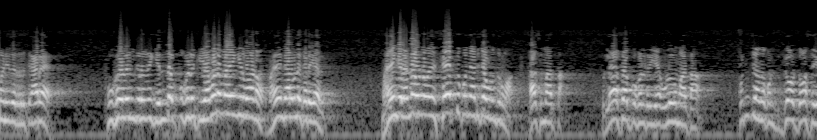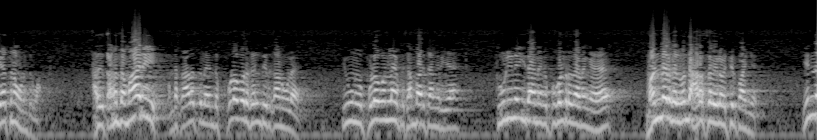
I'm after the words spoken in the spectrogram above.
மனிதர் இருக்கார. புகழுங்கிறது எந்த புகழுக்கு எவனும் மயங்கிடுவானோ மயங்காரவனே கிடையாது. மயங்கல் என்ன ஒண்ணு சேர்த்து கொஞ்சம் அடிச்சா விழுந்துருவான். காசு மாதிரி தான் லேசா புகழ்றிய உழுக மாட்டான். கொஞ்சம் அதை கொஞ்சம் ஜோ தோசை ஏத்தனா விழுந்துருவான். அதுக்கு தகுந்த மாதிரி அந்த காலத்துல இந்த புலவர்கள் இருக்கானுங்கள. இவனு புலவன்லாம் எப்படி சம்பாதிச்சாங்கறிய துளிலே இதானுங்க புகழ்றதானுங்க. மன்னர்கள் வந்து அரசவையில வச்சிருப்பாங்க. என்ன?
